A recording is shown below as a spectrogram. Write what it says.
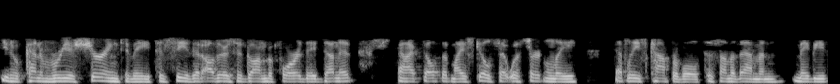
you know, kind of reassuring to me to see that others had gone before, they'd done it. And I felt that my skill set was certainly at least comparable to some of them. And maybe,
